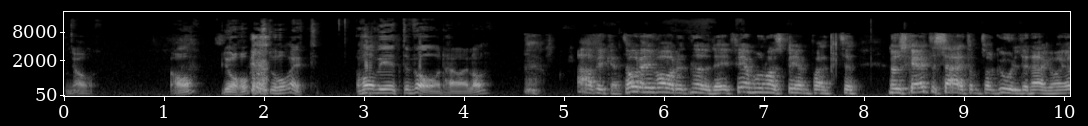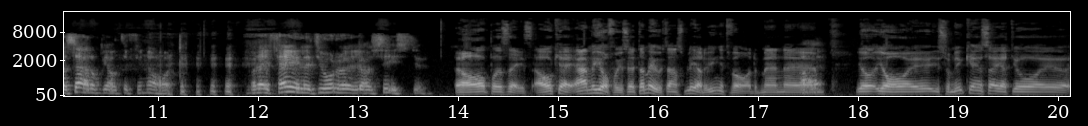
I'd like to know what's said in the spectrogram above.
Ja. Ja, jag hoppas du har rätt. Har vi ett vad här eller? Ja, vi kan ta det i vadet nu. Det är 500 spänn på att... Nu ska jag inte säga att de tar guld den här gången. Jag säger att de går till final. Och det felet gjorde jag sist ju. Ja, precis. Ja, Okej, okay. ja, men jag får ju sätta emot annars blir det ju inget vad. Men eh, jag, jag, så mycket kan jag säga att jag eh,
